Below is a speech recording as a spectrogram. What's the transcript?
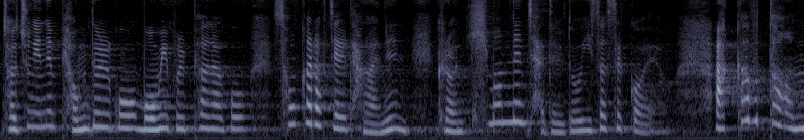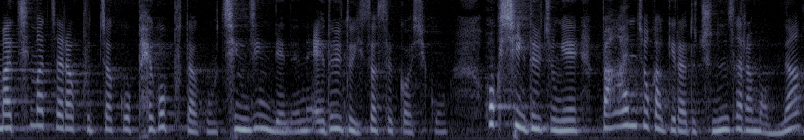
저 중에는 병들고 몸이 불편하고 손가락질 당하는 그런 힘없는 자들도 있었을 거예요. 아까부터 엄마 치맛자락 붙잡고 배고프다고 징징대는 애들도 있었을 것이고 혹시 이들 중에 빵 한 조각이라도 주는 사람 없나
